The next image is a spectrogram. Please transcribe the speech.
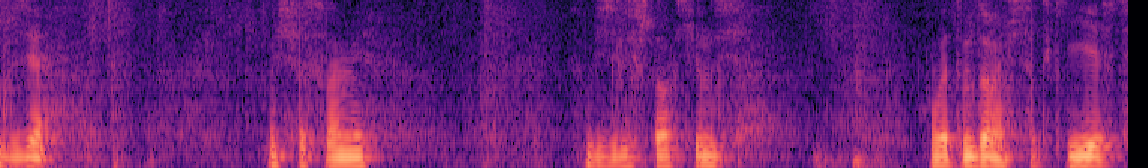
Друзья, Мы сейчас с вами видели, что активность в этом доме все-таки есть.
